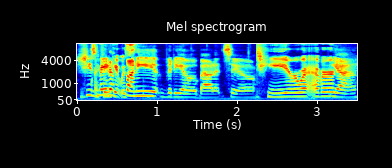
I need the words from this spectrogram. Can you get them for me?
She's I made a funny video about it too. tea or whatever. Yeah.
